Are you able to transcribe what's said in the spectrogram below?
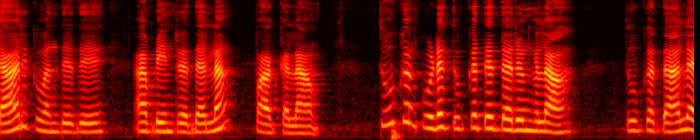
யாருக்கு வந்தது அப்படின்றதெல்லாம் பார்க்கலாம். தூக்கம் கூட துக்கத்தை தருங்களா? தூக்கத்தால்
